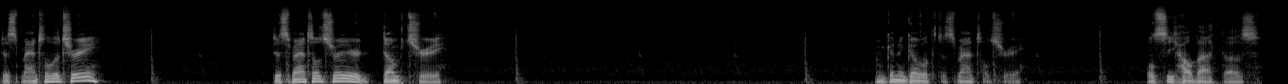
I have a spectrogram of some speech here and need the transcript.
Dismantle the tree? Dismantle tree or dump tree? I'm gonna go with dismantle tree. We'll see how that does.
